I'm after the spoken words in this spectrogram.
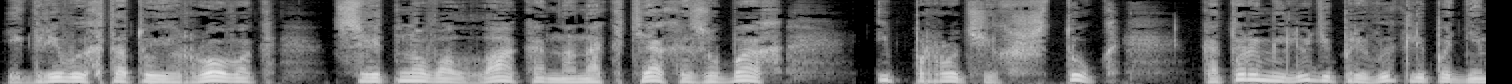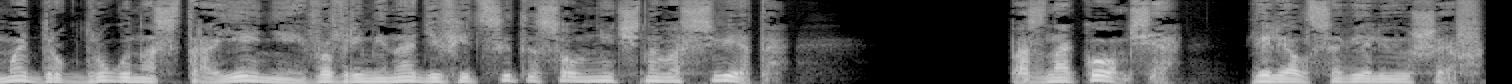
игривых татуировок, цветного лака на ногтях и зубах и прочих штук, которыми люди привыкли поднимать друг другу настроение во времена дефицита солнечного света. «Познакомься», — велел Савелию шеф.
